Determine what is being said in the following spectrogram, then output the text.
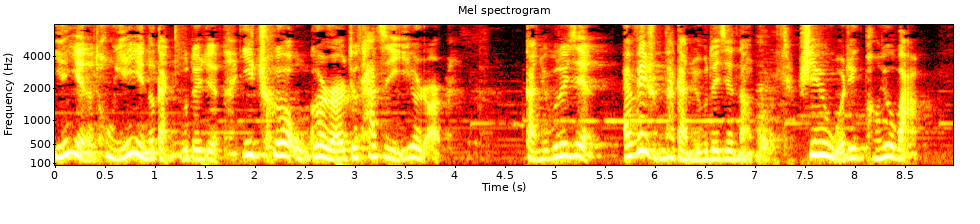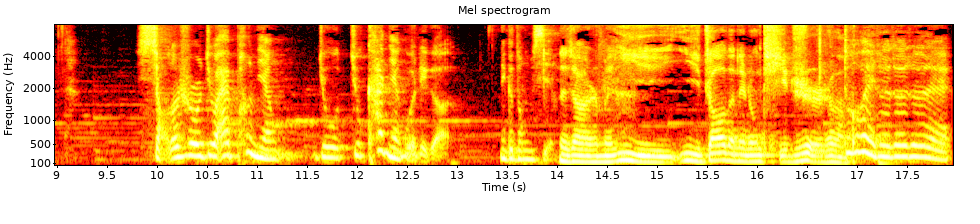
隐隐的痛，隐隐的感觉不对劲。一车五个人，就他自己一个人，感觉不对劲。哎，为什么他感觉不对劲呢？是因为我这个朋友吧，小的时候就爱碰见，就就看见过这个那个东西。那叫什么一一招的那种体质是吧？对对对对对。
